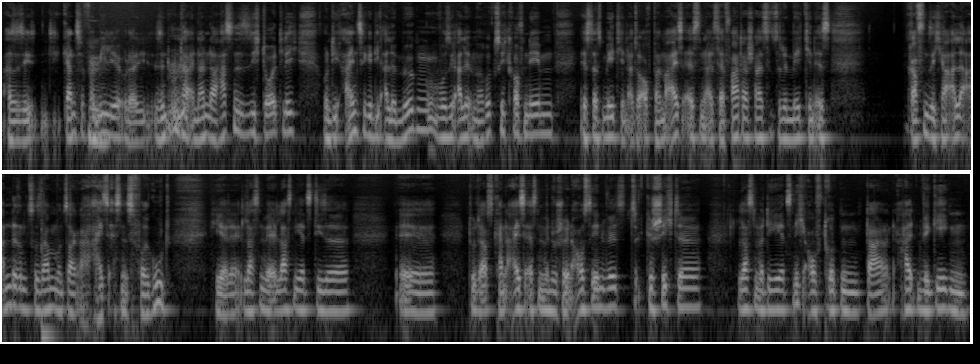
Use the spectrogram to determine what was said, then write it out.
Also sie, die ganze Familie mhm. oder die sind mhm. untereinander, hassen sie sich deutlich und die einzige, die alle mögen, wo sie alle immer Rücksicht drauf nehmen, ist das Mädchen. Also auch beim Eisessen, als der Vater scheiße zu dem Mädchen ist, raffen sich ja alle anderen zusammen und sagen, ah, Eisessen ist voll gut. Hier lassen wir lassen jetzt diese äh, du darfst kein Eis essen, wenn du schön aussehen willst, Geschichte lassen wir dir jetzt nicht aufdrücken, da halten wir gegen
